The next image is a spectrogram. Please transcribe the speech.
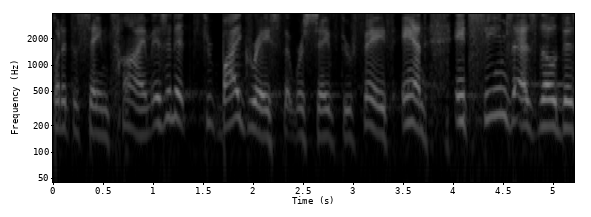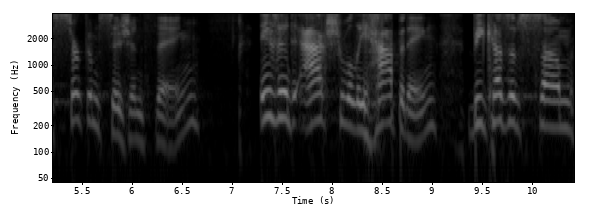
But at the same time, isn't it through, by grace that we're saved through faith? And it seems as though this circumcision thing isn't actually happening because of some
